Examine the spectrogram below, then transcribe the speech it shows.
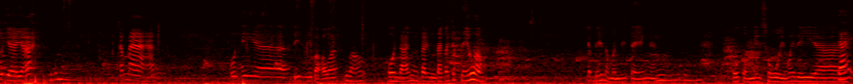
đâu về vậy? Cắm ma hả? Ôn hay ờ, đi đi bộ hả? Bộ. Ôn đã người ta người ta có chấp điếu không? Chấp điếu là mình đi tiện nè ủa còn như xui mới đi ờ, đấy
